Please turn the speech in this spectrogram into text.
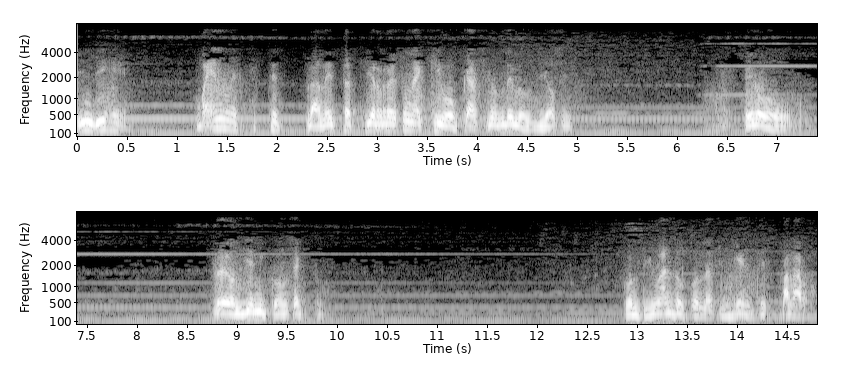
Fin dije, bueno, es que este planeta Tierra es una equivocación de los dioses. Pero redondeé mi concepto. Continuando con las siguientes palabras.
